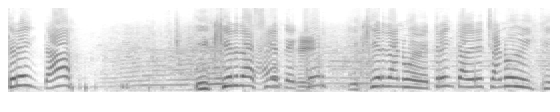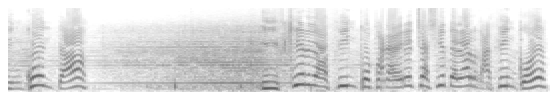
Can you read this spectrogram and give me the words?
30. Izquierda 7, Sí. izquierda 9, 30, derecha 9 y 50. Izquierda 5, para derecha 7, larga 5, ¿eh?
